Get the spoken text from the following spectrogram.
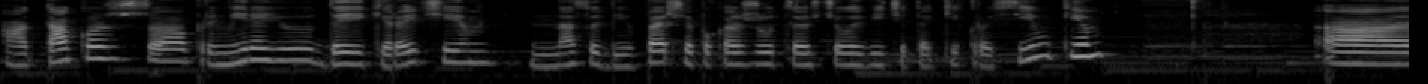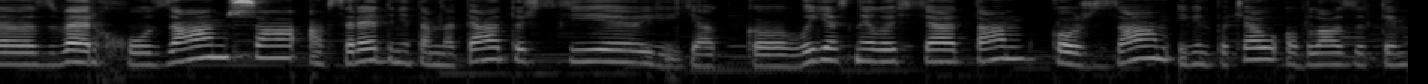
а також е, приміряю деякі речі на собі. Перше я покажу це ось чоловічі такі кросівки. Е, Зверху замша, а всередині там на п'яточці, як е, вияснилося, там кожзам, і він почав облазити.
